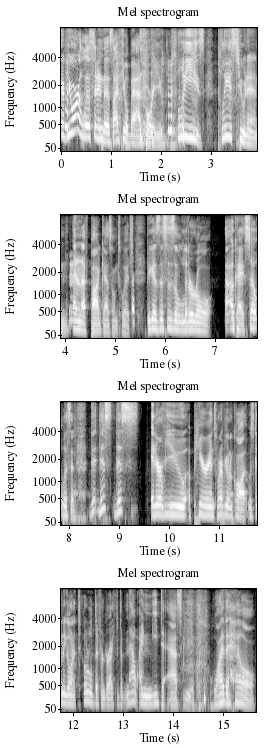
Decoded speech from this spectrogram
if you are listening to this, I feel bad for you. Please, please tune in NNF podcast on Twitch because this is a literal. Okay, so listen, th- this this interview appearance, whatever you want to call it, was going to go in a total different direction. But now I need to ask you, why the hell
